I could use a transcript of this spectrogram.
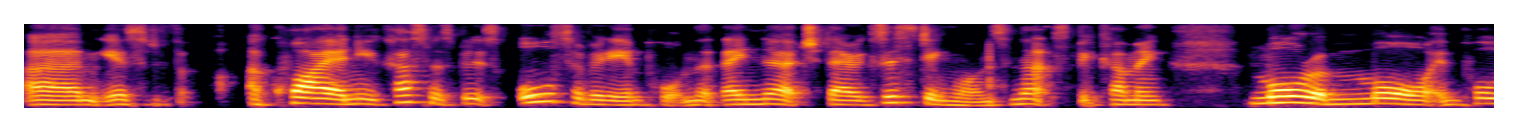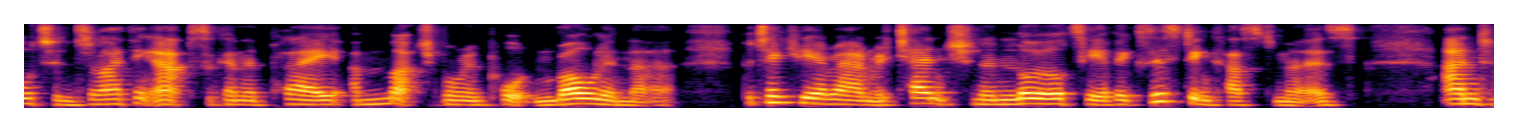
um, you know, sort of acquire new customers, but it's also really important that they nurture their existing ones. And that's becoming more and more important. And I think apps are going to play a much more important role in that, particularly around retention and loyalty of existing customers and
